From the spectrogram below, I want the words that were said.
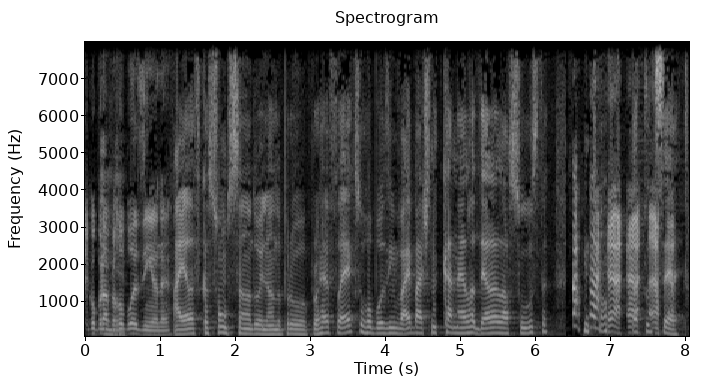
Fica o próprio robozinho, né? Aí ela fica sonsando, olhando pro, pro reflexo, o robozinho vai, bate na canela dela, ela assusta. Então, tá tudo certo.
